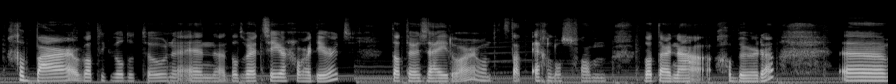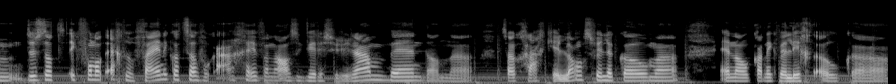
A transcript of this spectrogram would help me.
gebaar wat ik wilde tonen. En dat werd zeer gewaardeerd. Dat terzijde hoor. Want het staat echt los van wat daarna gebeurde. Um, dus dat, ik vond dat echt heel fijn. Ik had zelf ook aangegeven, nou, als ik weer in Suriname ben, dan uh, zou ik graag een keer langs willen komen. En dan kan ik wellicht ook uh,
